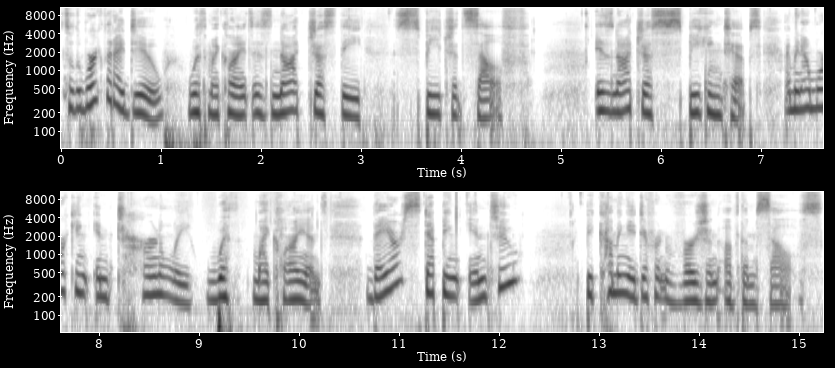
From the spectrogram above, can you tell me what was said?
So, the work that I do with my clients is not just the speech itself is not just speaking tips. I mean, I'm working internally with my clients. They are stepping into becoming a different version of themselves.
